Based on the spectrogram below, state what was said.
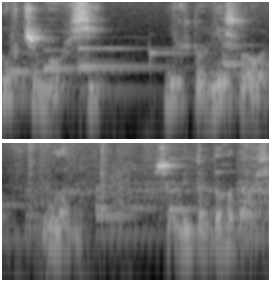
Мовчимо всі. Ніхто, ні слова. Ну ладно. Все, він так догадався.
